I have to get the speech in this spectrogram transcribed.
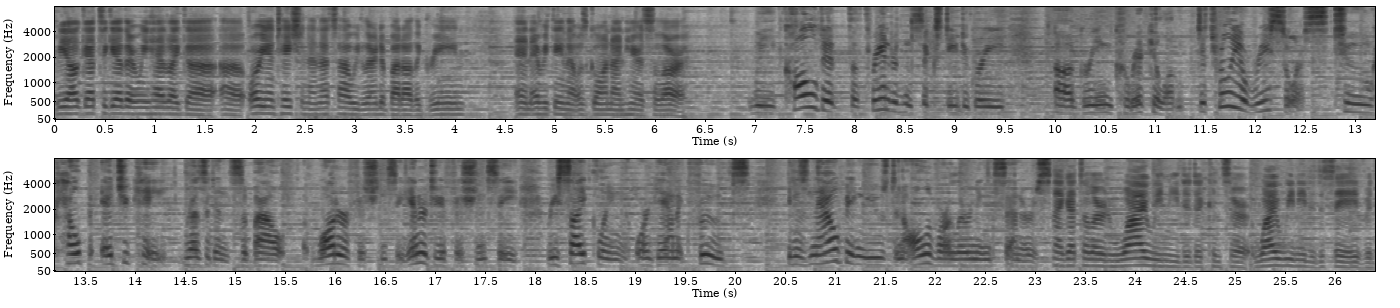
We all got together and we had like a, a orientation and that's how we learned about all the green and everything that was going on here at Solara. We called it the 360 degree uh, green curriculum. It's really a resource to help educate residents about water efficiency, energy efficiency, recycling, organic foods. It is now being used in all of our learning centers. I got to learn why we needed to conserve, why we needed to save and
